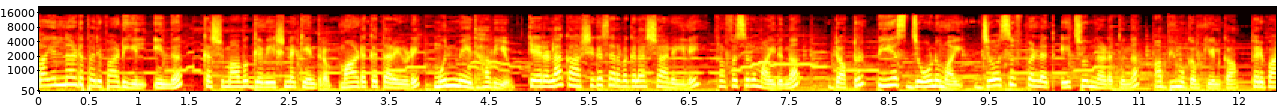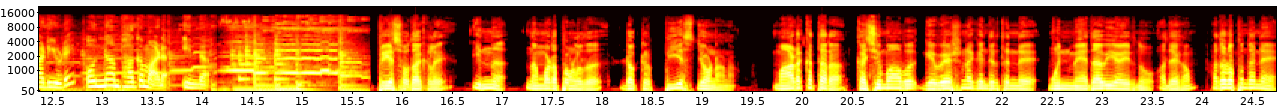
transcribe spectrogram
വയൽനാട് പരിപാടിയിൽ ഇന്ന് കശുമാവ് ഗവേഷണ കേന്ദ്രം മാടക്കത്തറയുടെ മുൻ മേധാവിയും കേരള കാർഷിക സർവകലാശാലയിലെ പ്രൊഫസറുമായിരുന്ന ഡോക്ടർ പി എസ് ജോണുമായി ജോസഫ് പള്ളത്ത് ഏച്ചോം നടത്തുന്ന അഭിമുഖം കേൾക്കാം. പരിപാടിയുടെ ഒന്നാം ഭാഗമാണ് ഇന്ന്. പ്രിയ ശ്രോതാക്കളെ ഇന്ന് നമ്മോടൊപ്പം ഉള്ളത് ഡോക്ടർ പി എസ് ജോണാണ്. മാടക്കത്തറ കശുമാവ് ഗവേഷണ കേന്ദ്രത്തിന്റെ മുൻ മേധാവിയായിരുന്നു അദ്ദേഹം. അതോടൊപ്പം തന്നെ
